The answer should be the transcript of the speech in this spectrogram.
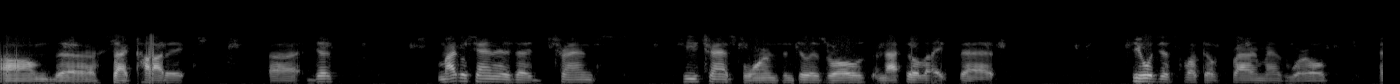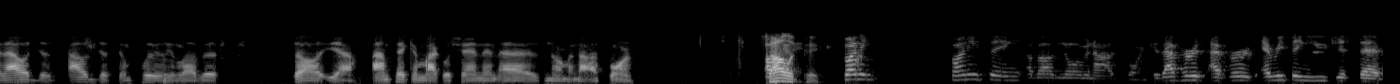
um, the psychotic, uh, just Michael Shannon is a trans. He transforms into his roles, and I feel like that he would just fuck up Spider-Man's world, and I would just, I would just completely love it. So yeah, I'm picking Michael Shannon as Norman Osborn. Solid Okay. pick. Funny, funny thing about Norman Osborn because I've heard I've heard everything you just said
